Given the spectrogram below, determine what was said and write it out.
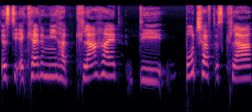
ist die Academy hat Klarheit, die Botschaft ist klar,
